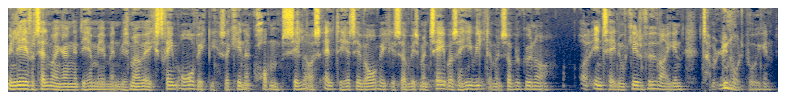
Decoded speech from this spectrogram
Min læge fortalte mig engang, at det her med, at hvis man er ekstremt overvægtig, så kender kroppen celler også alt det her til at være overvægtig. Så hvis man taber sig helt vildt, og man så begynder at indtage den forkerte fødevare igen, så tager man lynhurtigt på igen.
